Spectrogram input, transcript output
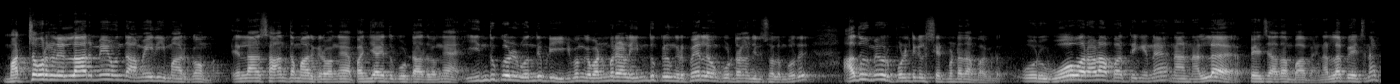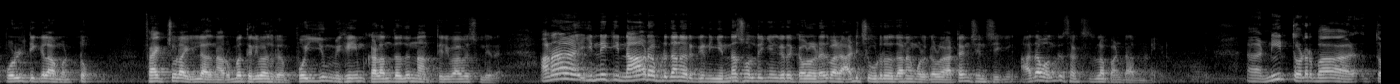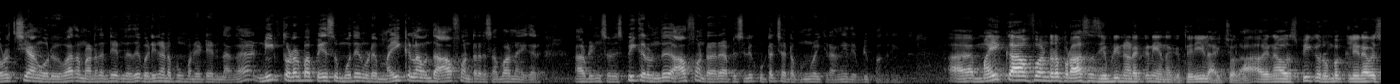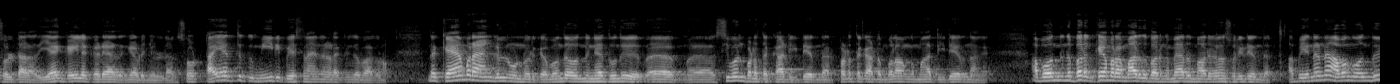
மற்றவர்கள் எல்லாருமே வந்து அமைதி மார்க்கம். எல்லாம் சாந்தமாக இருக்கிறவங்க பஞ்சாயத்து கூட்டாதவங்க இந்துக்கள் வந்து இப்படி இவங்க வன்முறையால் இந்துக்கள்ங்கிற பேரில் அவங்க கூட்டாங்கன்னு சொல்லி சொல்லும்போது அதுவுமே ஒரு பொலிட்டிக்கல் ஸ்டேட்மெண்ட்டாக தான் பார்க்கணும். ஒரு ஓவராலாக பார்த்தீங்கன்னா நான் நல்ல பேச்சாக தான் பார்ப்பேன். நல்ல பேச்சுனா பொலிட்டிக்கலாக மட்டும். ஃபேக்சுவலாக இல்லை அது நான் ரொம்ப தெளிவாக சொல்கிறேன் பொய்யும் மிகையும் கலந்ததுன்னு நான் தெளிவாகவே சொல்லிடுறேன். ஆனால் இன்றைக்கி நாடு அப்படி தானே இருக்குது நீங்கள் என்ன சொல்கிறீங்கிறது கவலை கிடையாது அடிச்சு விடுறது தானே உங்களுக்கு அட்டென்ஷன் சீக்கிங் அதை வந்து சக்ஸஸ்ஃபுல்லாக பண்ணிட்டாருன்னு நினைக்கிறேன். நீட் தொடர்பாக தொடர்ச்சியாக ஒரு விவாதம் நடந்துகிட்டே இருந்தது வெளிநடப்பும் பண்ணிகிட்டே இருந்தாங்க. நீட் தொடர்பாக பேசும்போது என்னுடைய மைக்கெல்லாம் வந்து ஆஃப் பண்ணுறாரு சபாநாயகர் அப்படின்னு சொல்லி ஸ்பீக்கர் வந்து ஆஃப் பண்ணுறாரு அப்படின்னு சொல்லி குற்றச்சாட்டை முன்வைக்கிறாங்க. இது எப்படி பார்க்குறீங்க மைக் ஆஃப் பண்ணுற ப்ராசஸ் எப்படி நடக்குன்னு எனக்கு தெரியல ஆக்சுவலாக ஏன்னா ஒரு ஸ்பீக்கர் ரொம்ப கிளியராகவே சொல்லிட்டார். அது என் கையில் கிடையாதுங்க அப்படின்னு சொல்லிட்டார். ஸோ டயத்துக்கு மீறி பேசினா என்ன நடக்குங்க பார்க்குறோம் இந்த கேமரா ஆங்கிள்னு ஒன்று இருக்குது அப்போ வந்து வந்து நேற்று வந்து சிவன் படத்தை காட்டிக்கிட்டே இருந்தார். படத்தை காட்டும் போல அவங்க மாற்றிக்கிட்டே இருந்தாங்க. அப்போ வந்து இந்த பாருங்க கேமரா மாறுது பாருங்க மாறுது மாறுதுலாம் சொல்லிட்டு இருந்தார். அப்போ என்னென்னா அவங்க வந்து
